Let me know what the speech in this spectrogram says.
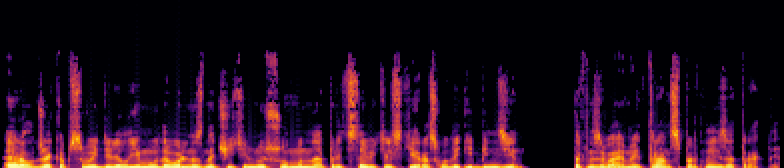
Эрл Джекобс выделил ему довольно значительную сумму на представительские расходы и бензин, так называемые транспортные затраты.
